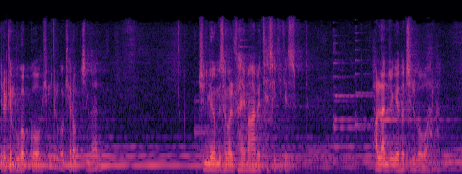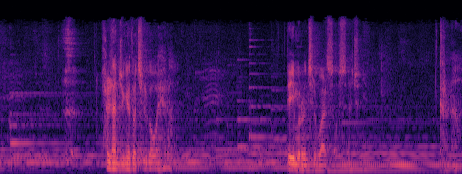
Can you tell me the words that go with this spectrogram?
이렇게 무겁고 힘들고 괴롭지만 주님의 음성을 다해 마음에 되새기겠습니다. 환란 중에도 즐거워하라. 환란 중에도 즐거워해라. 내 힘으로는 즐거워할 수 없어요, 주님. 그러나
